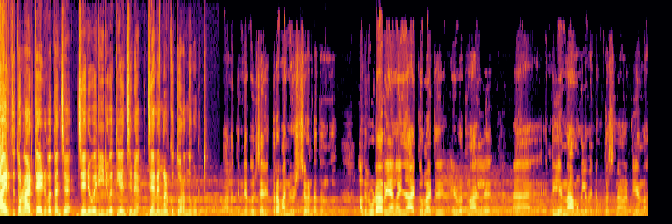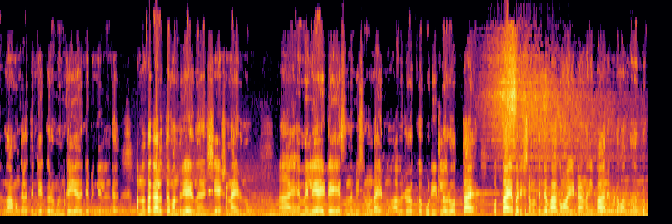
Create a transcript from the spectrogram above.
ആയിരത്തി തൊള്ളായിരത്തി എഴുപത്തഞ്ച് ജനുവരി ഇരുപത്തിയഞ്ചിന് ജനങ്ങൾക്ക് തുറന്നുകൊടുത്തു. പാലത്തിന്റെ ഒരു ചരിത്രം അന്വേഷിച്ച് കണ്ടെത്തുന്നത്. അതിലൂടെ അറിയാൻ കഴിഞ്ഞ ആയിരത്തി തൊള്ളായിരത്തി എഴുപത്തിനാലിൽ ടി എൻ നാമംഗലം എന്റെ മുത്തച്ഛനാണ് ടി എൻ നാമംഗലത്തിന്റെ ഒക്കെ ഒരു മുൻകൈ അതിന്റെ പിന്നിലുണ്ട്. അന്നത്തെ കാലത്ത് മന്ത്രിയായിരുന്ന ശേഷനായിരുന്നു എം എൽ എ ആയിട്ട് എ എസ് നമ്പീശൻ ഉണ്ടായിരുന്നു. അവരൊക്കെ കൂടിയിട്ടുള്ള ഒരു ഒത്തായ ഒത്തായ പരിശ്രമത്തിന്റെ ഭാഗമായിട്ടാണ് ഈ പാലം ഇവിടെ വന്നതെന്നും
